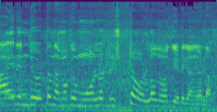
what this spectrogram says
ആയിരം രൂപ തൊട്ട് നമുക്ക് മുകളിലോട്ട് ഇഷ്ടമുള്ളത് നോക്കി എടുക്കാം കേട്ടോ.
